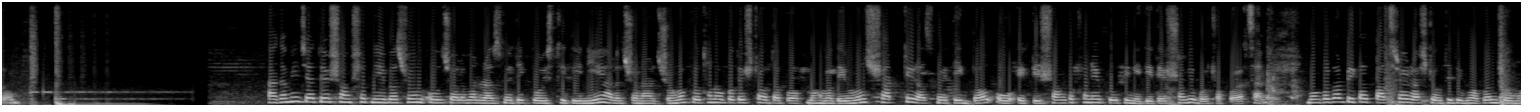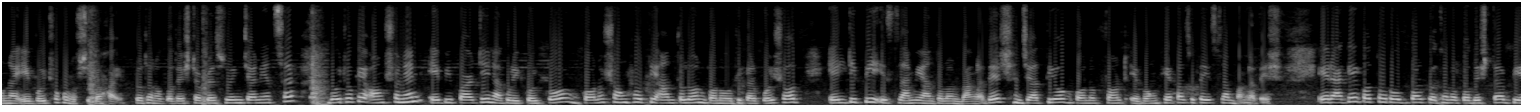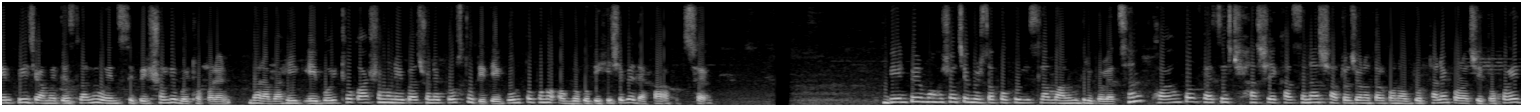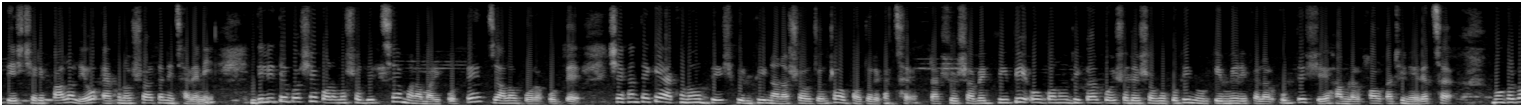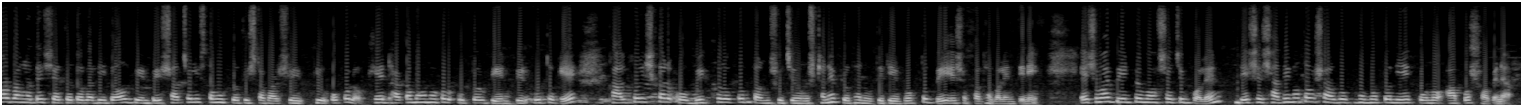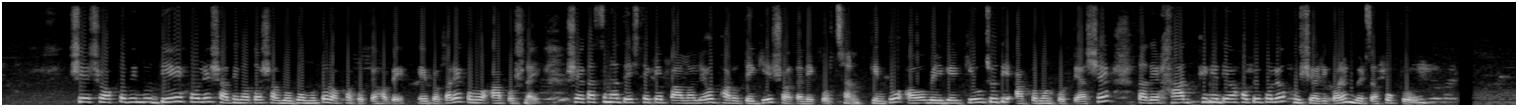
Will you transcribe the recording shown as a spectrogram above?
আগামী জাতীয় সংসদ নির্বাচন ও চলমান রাজনৈতিক পরিস্থিতি নিয়ে আলোচনার জন্য প্রধান উপদেষ্টা অধ্যাপক মোহাম্মদ ইউনুস সাতটি রাজনৈতিক দল ও একটি সংগঠনের প্রতিনিধিদের সঙ্গে বৈঠক করেছেন। মঙ্গলবার বিকাল পাঁচটায় রাষ্ট্রীয় অতিথি ভবন যমুনায় এই বৈঠক অনুষ্ঠিত হয়। প্রধান উপদেষ্টা প্রেস উইং জানিয়েছে, বৈঠকে অংশ নেন এবি পার্টি, নাগরিক ঐক্য, গণসংহতি আন্দোলন, গণ অধিকার পরিষদ, এলডিপি, ইসলামী আন্দোলন বাংলাদেশ, জাতীয় গণফ্রন্ট এবং হেফাজতে ইসলাম বাংলাদেশ। এর আগে গত রোববার প্রধান উপদেষ্টা বিএনপি জামায়াত ইসলামী ও এনসিপির সঙ্গে বৈঠক করেন। ধারাবাহিক এই বৈঠক আসন্ন নির্বাচনের প্রস্তুতিতে গুরুত্বপূর্ণ অগ্রগতি হিসেবে দেখা হচ্ছে। বিএনপির মহাসচিব মির্জা ফখরুল ইসলাম আলমগীর বলেছেন, ভয়ঙ্কর ফ্যাসিস্ট শেখ হাসিনা ছাত্র জনতার গণ অভ্যুত্থানে পরাজিত হয়ে দেশ ছেড়ে পালালেও এখনও শয়তানি ছাড়েনি। দিল্লিতে বসে পরামর্শ দিচ্ছে মারামারি করতে, জ্বালাও পোড়া করতে। সেখান থেকে এখনও দেশ বিরোধী নানা ষড়যন্ত্র অব্যাহত রেখেছে। ডাকসুর সাবেক ভিপি ও গণ অধিকার পরিষদের সভাপতি নূরকে মেরে ফেলার উদ্দেশ্যে হামলার কলকাঠি নেড়েছে। মঙ্গলবার বাংলাদেশ জাতীয়তাবাদী দল বিএনপির সাতচল্লিশতম প্রতিষ্ঠা বার্ষিকী উপলক্ষে ঢাকা মহানগর উত্তর বিএনপির উদ্যোগে খাল পরিষ্কার ও বৃক্ষরোপণ কর্মসূচি অনুষ্ঠানে প্রধান অতিথির বক্তব্যে এসব কথা বলেন তিনি। এ সময় বিএনপির মহাসচিব বলেন, দেশের স্বাধীনতা ও সার্বভৌমত্ব নিয়ে কোনো আপোষ হবে না। শেষ রক্তবিন্দু দিয়ে হলে স্বাধীনতা সার্বভৌমত্ব রক্ষা করতে হবে। এ ব্যাপারে কোনো আপোষ নাই। শেখ হাসিনা দেশ থেকে পালালেও ভারতে গিয়ে শয়তানি করছেন। কিন্তু আওয়ামী লীগের কেউ যদি আক্রমণ করতে আসে, তাদের হাত ভেঙে দেওয়া হবে বলেও হুঁশিয়ারি করেন মির্জা ফখরুল।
